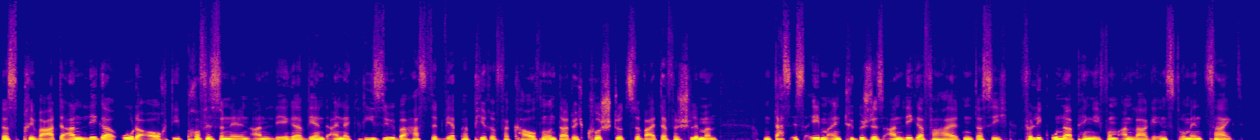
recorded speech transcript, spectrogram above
dass private Anleger oder auch die professionellen Anleger während einer Krise überhastet Wertpapiere verkaufen und dadurch Kursstürze weiter verschlimmern. Und das ist eben ein typisches Anlegerverhalten, das sich völlig unabhängig vom Anlageinstrument zeigt.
